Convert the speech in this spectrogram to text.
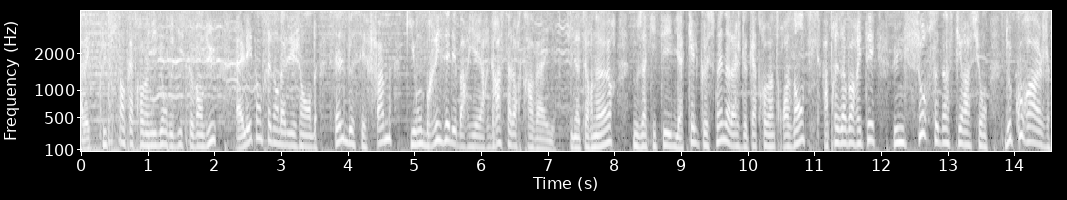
Avec plus de 180 millions de disques vendus, elle est entrée dans la légende, celle de ces femmes qui ont brisé les barrières grâce à leur travail. Tina Turner nous a quittés il y a quelques semaines à l'âge de 83 ans, après avoir été une source d'inspiration, de courage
